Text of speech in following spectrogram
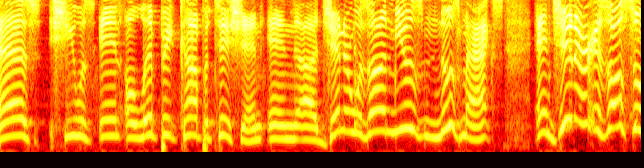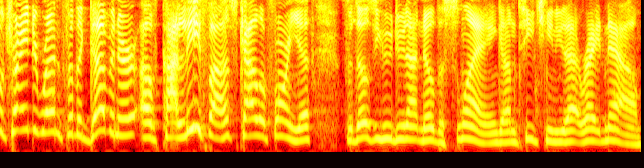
as she was in Olympic competition, and uh, Jenner was on Newsmax, and Jenner is also trying to run for the governor of Califas, California. For those of you who do not know the slang, I'm teaching you that right now.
